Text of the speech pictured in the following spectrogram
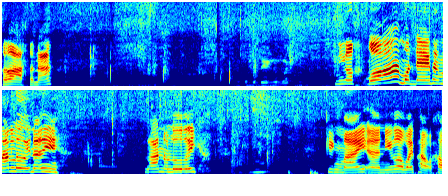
เออนะ นี่ก็ว้าหมดแดงทั้งนั้นเลยนะนี่ ร้านเอาเลย กิ่งไม้ อันนี้ก็ไว้เผาเผา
